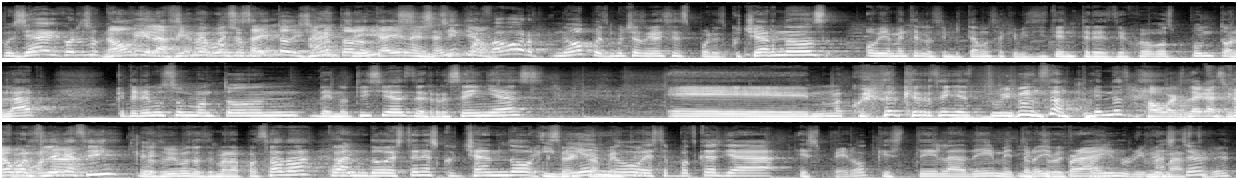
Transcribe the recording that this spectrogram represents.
pues ya con eso. No, que la firme buen Cesarito hombre. diciendo Ay, todo lo que hay en el Cesarín, sitio. por favor. No, pues muchas gracias por escucharnos. Obviamente los invitamos a que visiten 3djuegos.lat, que tenemos un montón de noticias, de reseñas. Eh, no me acuerdo qué reseñas tuvimos apenas. Howard's Legacy Howard's una. Legacy, que lo tuvimos la semana pasada. Cuando estén escuchando y viendo este podcast, ya espero que esté la de Metroid, Prime, Remaster.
